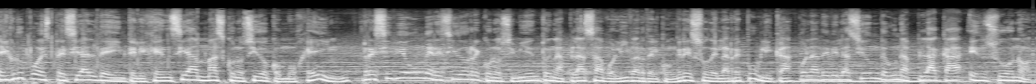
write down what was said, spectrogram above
El grupo especial de inteligencia, más conocido como GEIN, recibió un merecido reconocimiento en la Plaza Bolívar del Congreso de la República con la develación de una placa en su honor.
